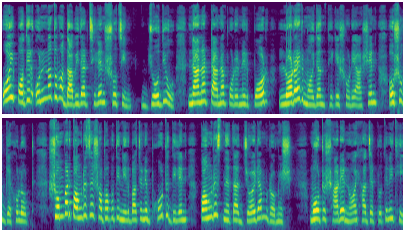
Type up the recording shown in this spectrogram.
ওই পদের অন্যতম দাবিদার ছিলেন সচিন যদিও নানা টানা পড়েনের পর লড়াইয়ের ময়দান থেকে সরে আসেন অশোক গেহলট সোমবার কংগ্রেসের সভাপতি নির্বাচনে ভোট দিলেন কংগ্রেস নেতা জয়রাম রমেশ। মোট সাড়ে নয় হাজার প্রতিনিধি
